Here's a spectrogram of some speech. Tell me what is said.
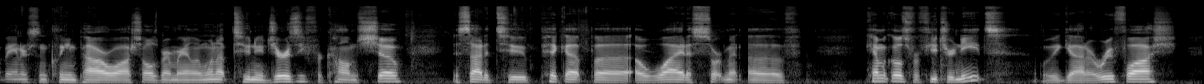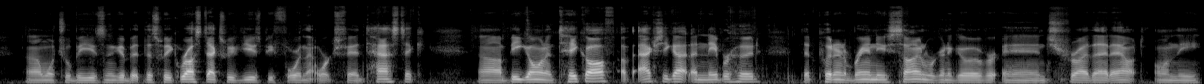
Bob Anderson Clean Power Wash, Salisbury, Maryland. Went up to New Jersey for Calm's show. Decided to pick up uh, a wide assortment of chemicals for future needs. We got a roof wash, um, which we'll be using a good bit this week. Rust X we've used before, and that works fantastic. Uh, Be Gone and Takeoff. I've actually got a neighborhood that put in a brand new sign. We're going to go over and try that out on the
